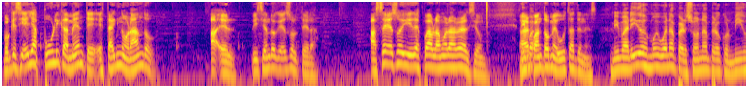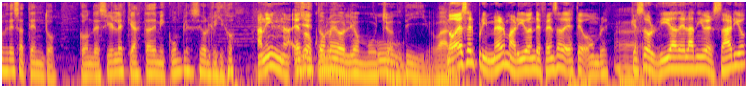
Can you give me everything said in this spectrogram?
Porque si ella públicamente está ignorando a él, diciendo que es soltera, hace eso y después hablamos de la reacción. A Mi ver cuánto me gusta tenés. Mi marido es muy buena persona, pero conmigo es desatento. Con decirles que hasta de mi cumple se olvidó. Anina, Y eso esto ocurre. me dolió mucho. Uh. di. No es el primer marido en defensa de este hombre Ah. que se olvida del aniversario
